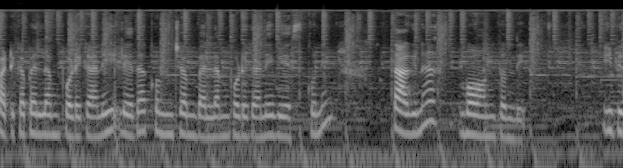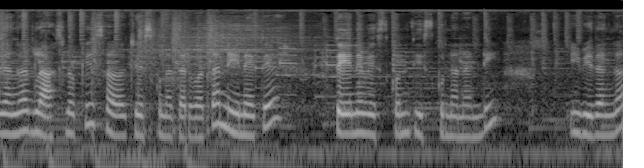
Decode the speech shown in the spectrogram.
పటిక బెల్లం పొడి కానీ లేదా కొంచెం బెల్లం పొడి కానీ వేసుకొని తాగిన బాగుంటుంది. ఈ విధంగా గ్లాస్లోకి సర్వ్ చేసుకున్న తర్వాత నేనైతే తేనె వేసుకొని తీసుకున్నానండి. ఈ విధంగా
